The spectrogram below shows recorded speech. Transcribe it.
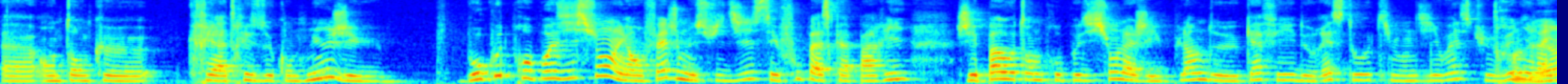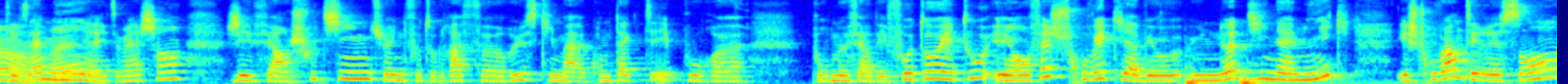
euh, en tant que créatrice de contenu, j'ai eu beaucoup de propositions et en fait je me suis dit c'est fou parce qu'à Paris j'ai pas autant de propositions. Là j'ai eu plein de cafés de restos qui m'ont dit ouais si tu veux Trop venir avec tes amis ouais. avec tes machins. J'ai fait un shooting tu vois une photographe euh, russe qui m'a contacté pour euh, pour me faire des photos et tout. Et en fait je trouvais qu'il y avait une autre dynamique et je trouvais intéressant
